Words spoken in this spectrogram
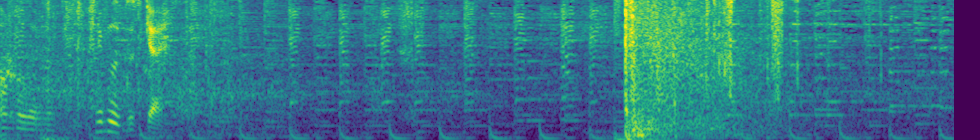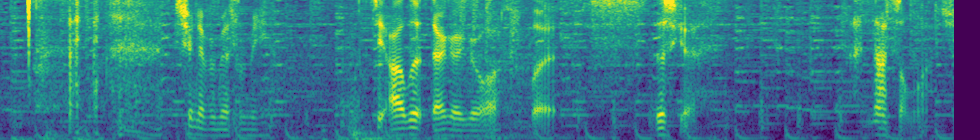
Unbelievable. Can you believe this guy? Should never mess with me. See, I'll let that guy go off, but this guy, not so much.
